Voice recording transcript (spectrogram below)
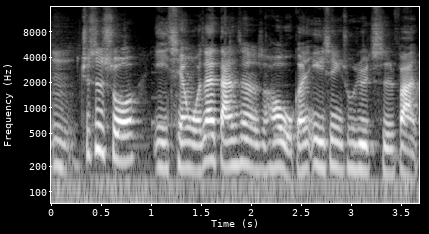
嗯，就是说以前我在单身的时候，我跟异性出去吃饭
